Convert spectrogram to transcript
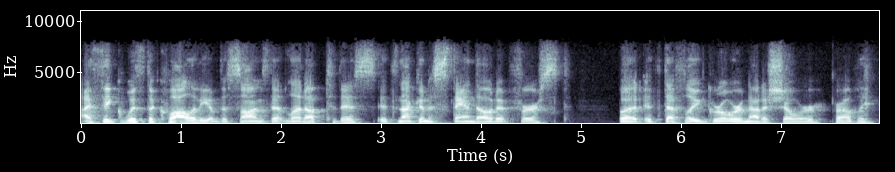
I think with the quality of the songs that led up to this, it's not going to stand out at first, but it's definitely a grower, not a shower, probably.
